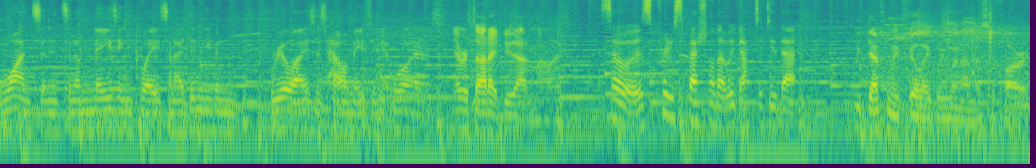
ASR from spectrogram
once and it's an amazing place and I didn't even realize just how amazing it was. Never thought I'd do that in my life. So it was pretty special that we got to do that. We definitely feel like we went on a safari.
